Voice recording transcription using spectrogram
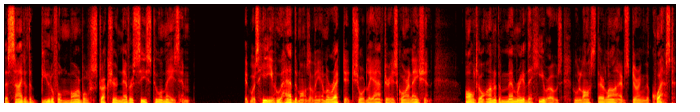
the sight of the beautiful marble structure never ceased to amaze him. It was he who had the mausoleum erected shortly after his coronation, all to honor the memory of the heroes who lost their lives during the quest.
